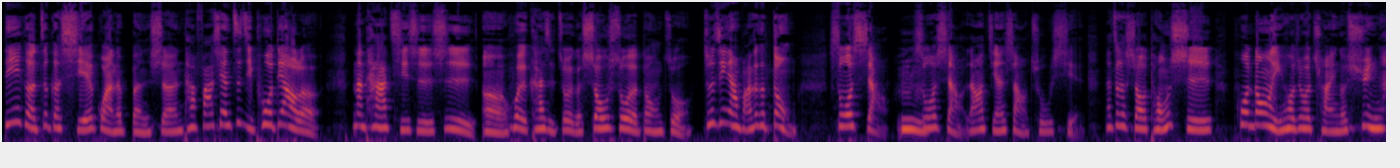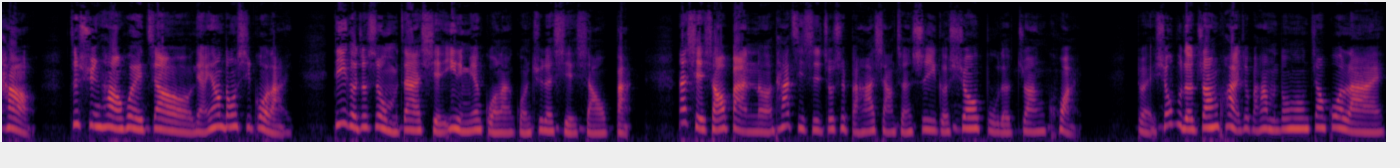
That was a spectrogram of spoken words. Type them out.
第一个，这个血管的本身，它发现自己破掉了，那它其实是呃会开始做一个收缩的动作，就是尽量把这个洞缩小，嗯缩小，然后减少出血。那这个时候，同时破洞了以后，就会传一个讯号，这讯号会叫两样东西过来。第一个就是我们在血液里面滚来滚去的血小板，那血小板呢，它其实就是把它想成是一个修补的砖块。对，修补的砖块就把它们通通叫过来，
